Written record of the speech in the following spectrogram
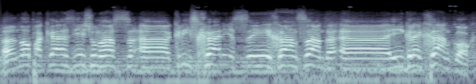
Но пока здесь у нас э, Крис Харрис и Ханс Андер, э, и Грег Ханкок.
